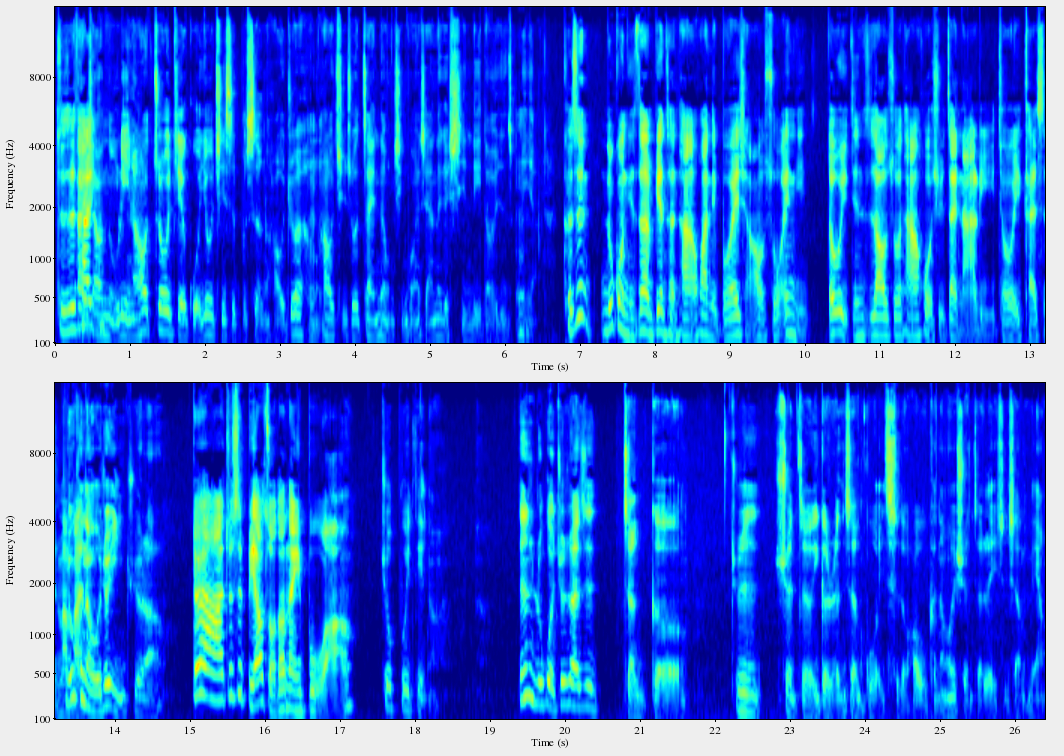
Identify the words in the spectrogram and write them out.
就是他他要努力，然后最后结果又其实不是很好，我就会很好奇说，在那种情况下，那个心理到底是怎么样？可是如果你真的变成他的话，你不会想要说，哎，你都已经知道说他或许在哪里，就会一开始慢慢有可。能我就隐居了，对啊，就是不要走到那一步啊。就不一定啊。但是如果就算是整个就是选择一个人生过一次的话，我可能会选择类似像那样。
